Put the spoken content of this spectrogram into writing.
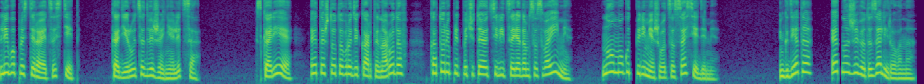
либо простирается степь, кодируется движение лица. Скорее, это что-то вроде карты народов, которые предпочитают селиться рядом со своими, но могут перемешиваться с соседями. Где-то этнос живет изолированно.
